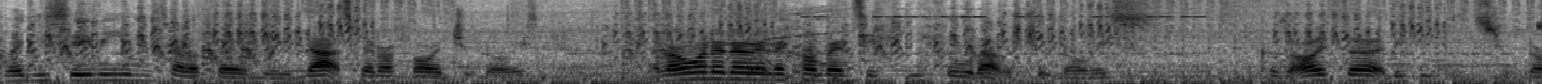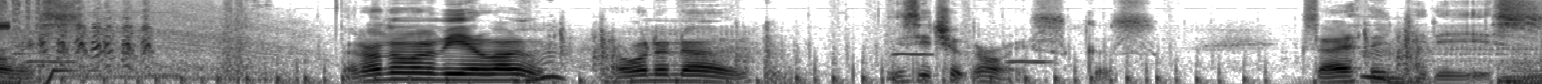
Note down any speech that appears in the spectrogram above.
when you see me in the telephone room that's when I find Chuck Norris. And I want to know in the comments if you thought that was Chuck Norris because I certainly think it's Chuck Norris. And I don't want to be alone. I want to know is it Chuck Norris? Because I think it is.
